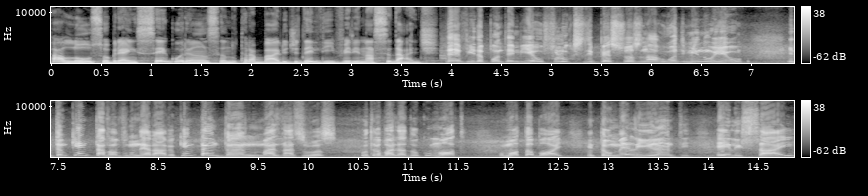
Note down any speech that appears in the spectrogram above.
falou sobre a insegurança no trabalho de delivery na cidade. Devido à pandemia, o fluxo de pessoas na rua diminuiu. Então, quem estava vulnerável? Quem está andando mais nas ruas? O trabalhador com moto, o motoboy. Então, o meliante, ele sai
